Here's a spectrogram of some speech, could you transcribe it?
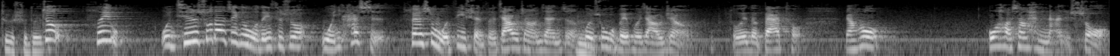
对，这个是对。就所以，我其实说到这个，我的意思说，我一开始虽然是我自己选择加入这场战争，或者说我被迫加入这样所谓的 battle，然后我好像很难受。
